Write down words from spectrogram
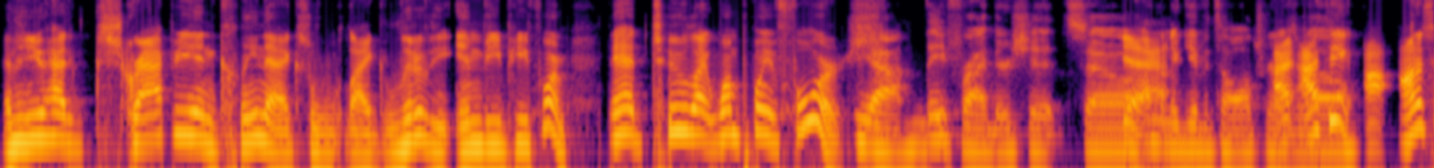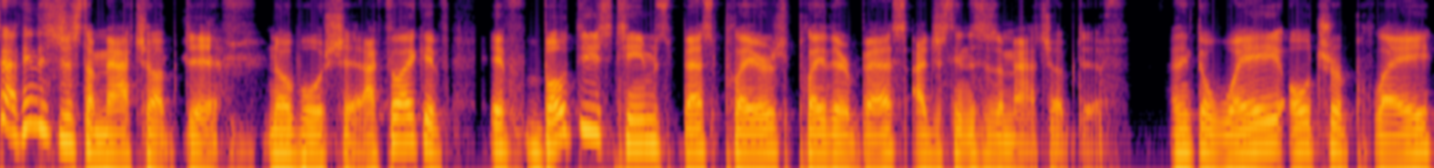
and then you had Scrappy and CleanX like literally MVP form. They had two like 1.4s. Yeah, they fried their shit. So Yeah. I'm gonna give it to Ultra. I, as I think. I, honestly, I think this is just a matchup diff. No bullshit. I feel like if if both these teams' best players play their best, I just think this is a matchup diff. I think the way Ultra play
